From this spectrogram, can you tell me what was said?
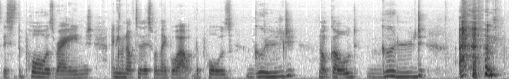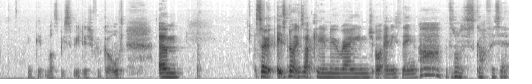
this is the Pause range and even after this one they brought out the Pause Gold, not gold, gold. Um, I think it must be Swedish for gold. Um, so it's not exactly a new range or anything. it's not a scuff, is it?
